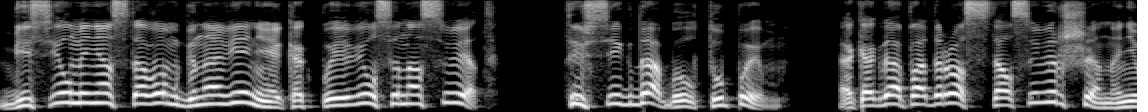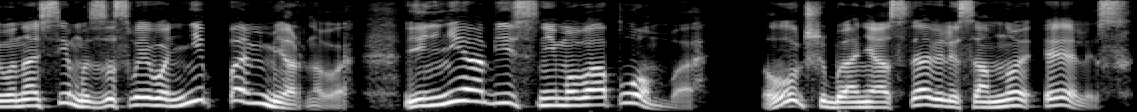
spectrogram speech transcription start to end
бесил меня с того мгновения, как появился на свет. Ты всегда был тупым. А когда подрос, стал совершенно невыносим из-за своего непомерного и необъяснимого опломба. Лучше бы они оставили со мной Элис.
